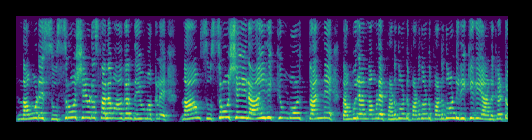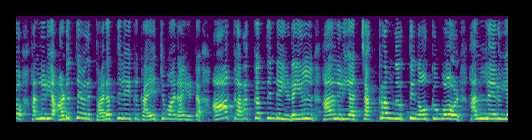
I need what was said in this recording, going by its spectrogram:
നമ്മുടെ ശുശ്രൂഷയുടെ സ്ഥലമാകാം ദൈവമക്കളെ. നാം ശുശ്രൂഷയിലായിരിക്കുമ്പോൾ തന്നെ തമ്പുരാൻ നമ്മളെ പണിതുകൊണ്ട് പണിതുകൊണ്ട് പണിതുകൊണ്ട് ചെയ്തുകൊണ്ടിരിക്കുകയാണ് കേട്ടോ. ഹല്ലുലിയ. അടുത്ത ഒരു തലത്തിലേക്ക് കയറ്റുവാനായിട്ട് ആ കറക്കത്തിന്റെ ഇടയിൽ ഹല്ലുലിയ ചക്രം നിർത്തി നോക്കുമ്പോൾ ഹല്ലുലിയ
